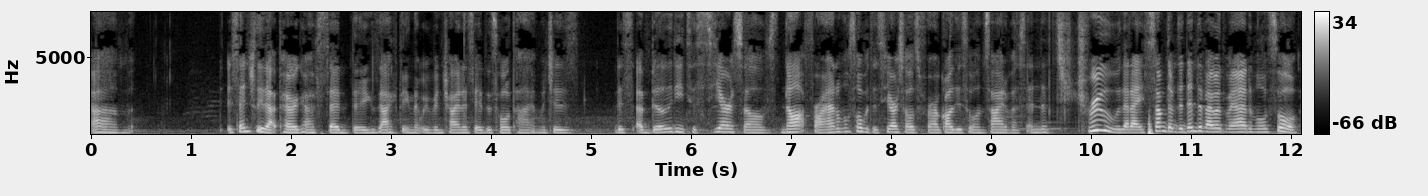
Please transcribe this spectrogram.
um, essentially that paragraph said the exact thing that we've been trying to say this whole time, which is this ability to see ourselves not for our animal soul, but to see ourselves for our godly soul inside of us. And it's true that I sometimes identify with my animal soul,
